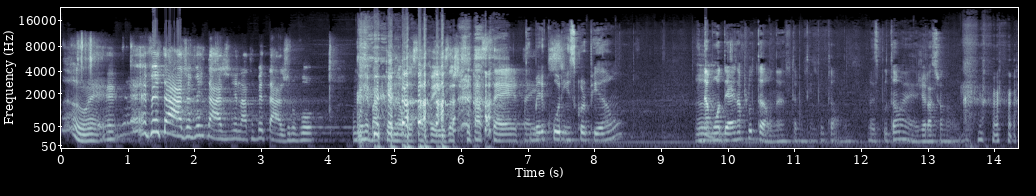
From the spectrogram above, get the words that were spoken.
Não, é, é verdade, é verdade, Renata, é verdade. Não vou, não vou rebater não dessa vez. Acho que você tá certa. é Mercúrio em escorpião. Hum. na moderna, Plutão, né? Também tem Plutão. Né? Mas Plutão é geracional.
